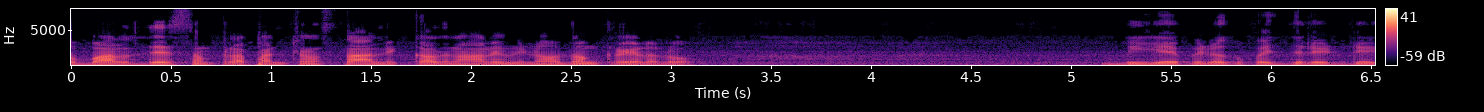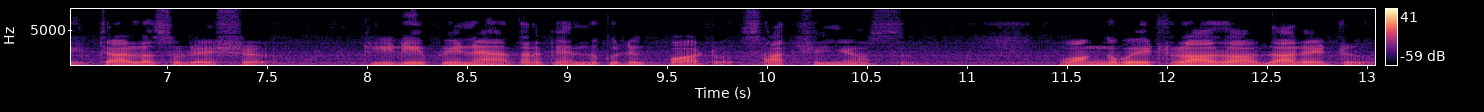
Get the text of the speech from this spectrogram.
భారతదేశం ప్రపంచం స్థానిక కథనాలు వినోదం క్రీడలు. బీజేపీలోకి పెద్దిరెడ్డి చాళ్ళ సురేష్ టీడీపీ నేతలకు ఎందుకు దిగుపాటు సాక్షి న్యూస్ వంగబీటి రాధా దారేటు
